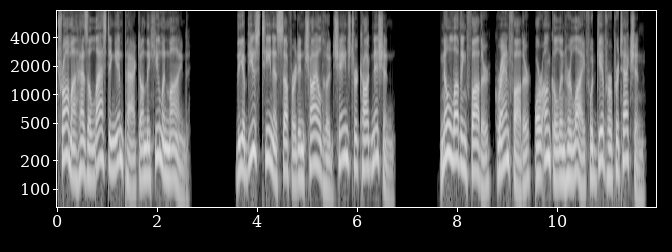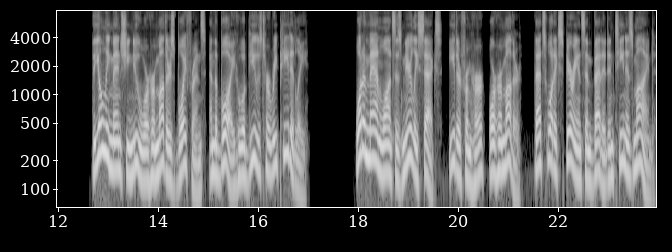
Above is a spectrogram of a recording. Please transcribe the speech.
Trauma has a lasting impact on the human mind. The abuse Tina suffered in childhood changed her cognition. No loving father, grandfather, or uncle in her life would give her protection. The only men she knew were her mother's boyfriends and the boy who abused her repeatedly. What a man wants is merely sex, either from her or her mother, that's what experience embedded in Tina's mind.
